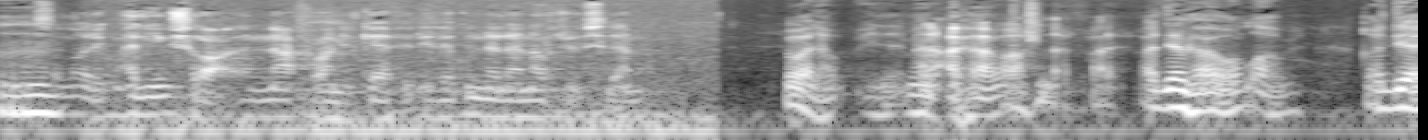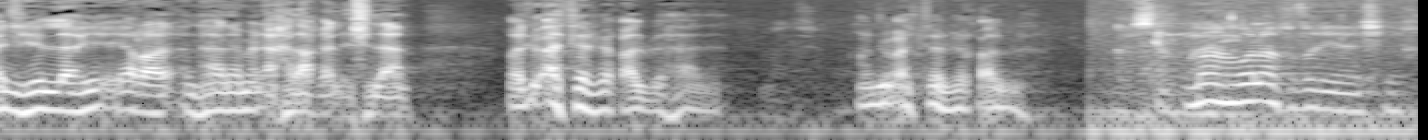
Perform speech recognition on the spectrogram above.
الله عليكم. هل يشرع أن نعفو عن الكافر إذا كنا لا نرجو إسلامه؟ ولو إذا من عفا أصلا قد ينفعه الله به. قد يهده الله يرى أن هذا من أخلاق الإسلام. قد يؤثر في قلبه هذا. قد يؤثر في قلبه. ما هو الأفضل يا شيخ؟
